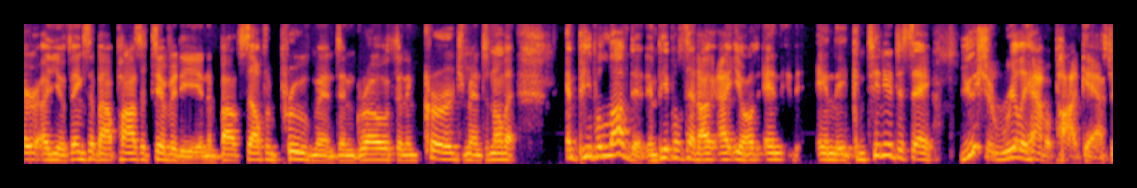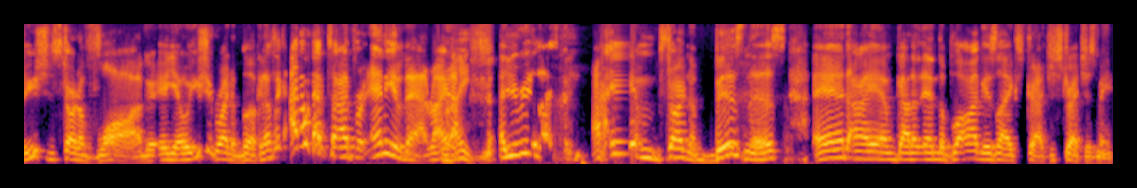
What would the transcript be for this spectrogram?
uh, you know things about positivity and about self improvement and growth and encouragement and all that. And people loved it. And people said, I, I, you know, and and they continued to say, you should really have a podcast, or you should start a vlog, or you know, you should write a book. And I was like, I don't have time for any of that, right? Right. And you realize I am starting a business and I am got it, and the blog is like stretch stretches me.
